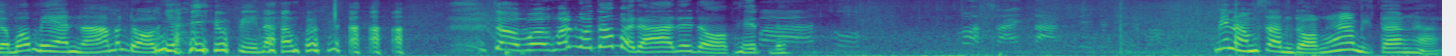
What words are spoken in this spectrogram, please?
กับบ่แมนนะมันดอกใหญ่อยู่ปีหน้ามึงน่ะเจ้าเบิ่งมันบ่ธรรมดาได้ดอกเห็ดปนะลาโทหลอดสายตาคือได้จังไดวะมีน้ำซ้ำดอกงามอีกต่างหาก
